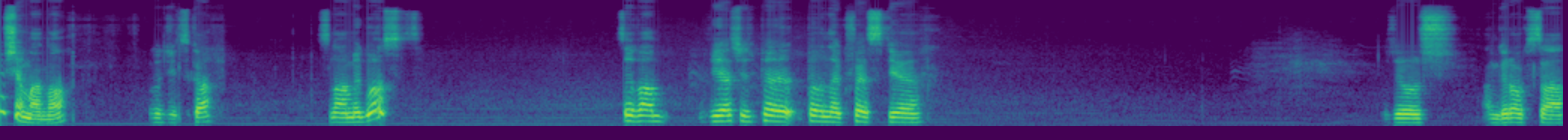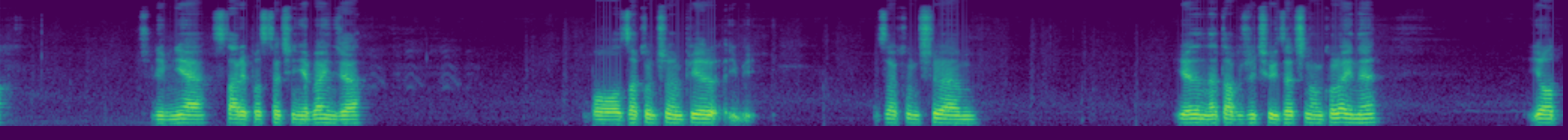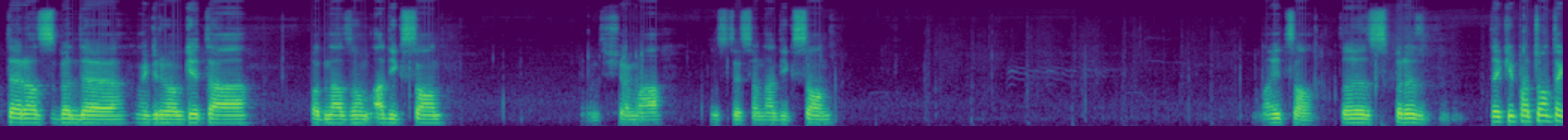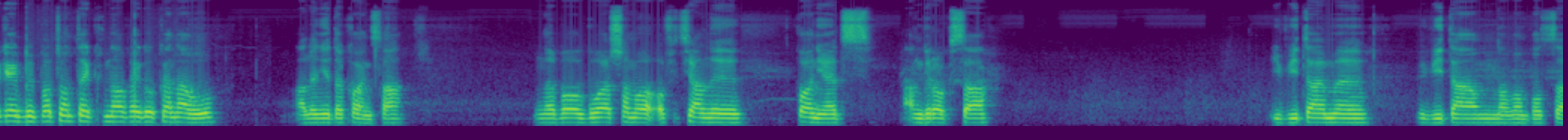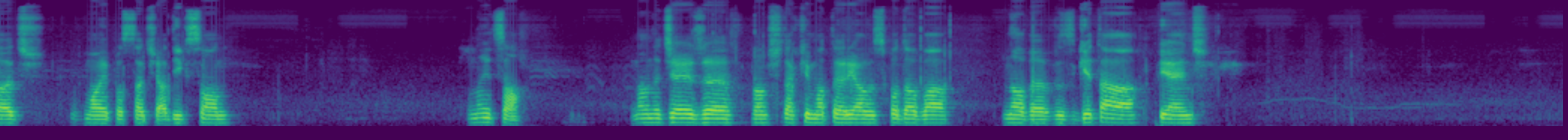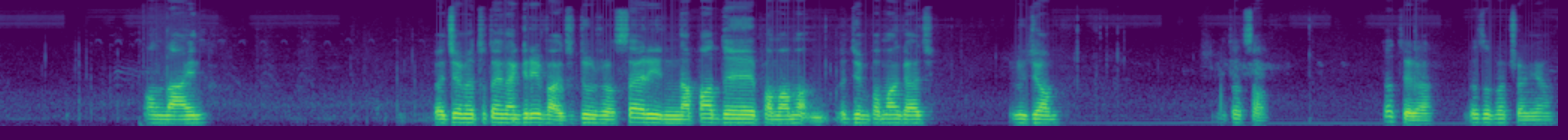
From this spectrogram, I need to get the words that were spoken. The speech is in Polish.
No siemano, ludzicka. Znamy głos? Chcę wam wyjaśnić pe pełne kwestie, że już Angroxa, czyli mnie, starej postaci nie będzie, bo zakończyłem pier... zakończyłem jeden etap w życiu i zaczynam kolejny. I od teraz będę nagrywał GTA pod nazwą Addixon. Więc siema, z tej strony Addixon. No i co? To jest taki początek, jakby początek nowego kanału, ale nie do końca. No bo ogłaszam oficjalny koniec Angroxa. I witamy, witam nową postać w mojej postaci Addixon. No i co? Mam nadzieję, że Wam się taki materiał spodoba. Nowe z GTA 5. Online. Będziemy tutaj nagrywać dużo serii, napady, pomama- będziemy pomagać ludziom. No to co? To tyle. Do zobaczenia.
